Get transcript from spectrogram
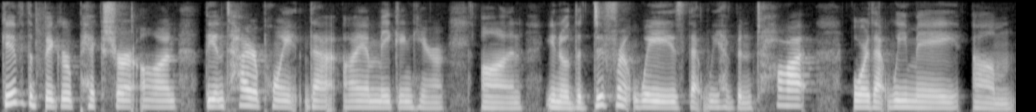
give the bigger picture on the entire point that I am making here on, you know, the different ways that we have been taught or that we may um,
